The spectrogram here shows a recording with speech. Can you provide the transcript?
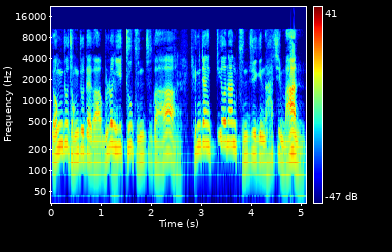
영조 정조대가 물론 네. 이두 군주가 네. 굉장히 뛰어난 군주이기는 하지만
